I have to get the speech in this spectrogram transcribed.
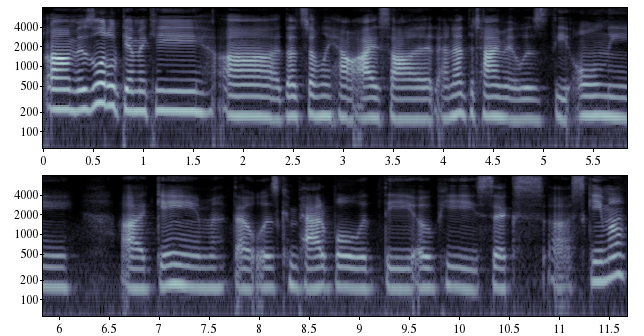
Um, it was a little gimmicky. Uh, that's definitely how I saw it. And at the time, it was the only uh, game that was compatible with the OP6 uh, schema.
